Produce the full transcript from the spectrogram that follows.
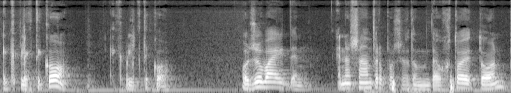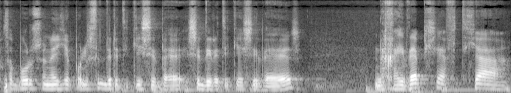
Εκπληκτικό. Εκπληκτικό. Ο Τζο Μπάιντεν, ένας άνθρωπος 78 ετών που θα μπορούσε να είχε πολύ συντηρητικές ιδέες, να χαϊδέψει αυτιά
